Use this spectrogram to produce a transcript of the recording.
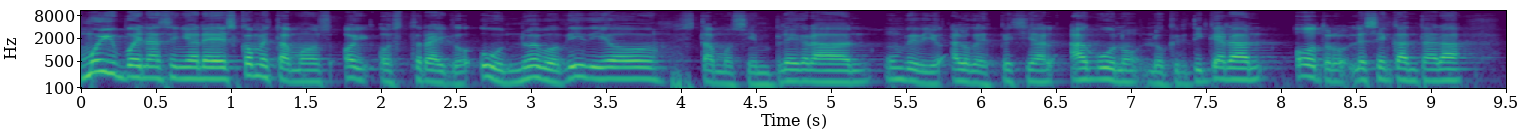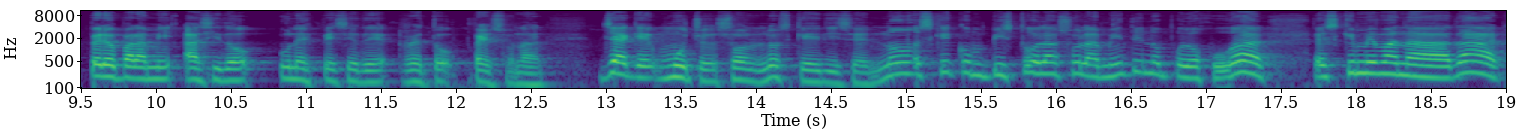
Muy buenas señores, ¿cómo estamos? Hoy os traigo un nuevo vídeo, estamos en Playground, un vídeo algo especial, algunos lo criticarán, otros les encantará, pero para mí ha sido una especie de reto personal, ya que muchos son los que dicen, no, es que con pistola solamente no puedo jugar, es que me van a dar,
